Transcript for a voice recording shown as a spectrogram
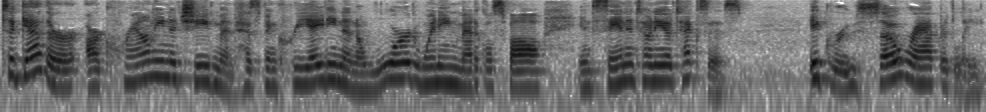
Together, our crowning achievement has been creating an award winning medical spa in San Antonio, Texas. It grew so rapidly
